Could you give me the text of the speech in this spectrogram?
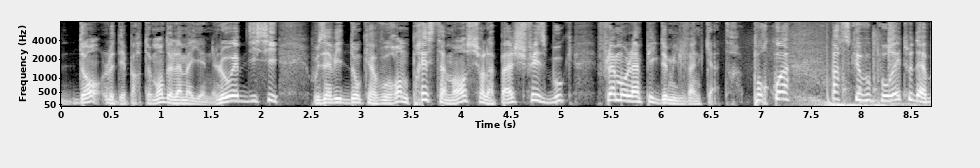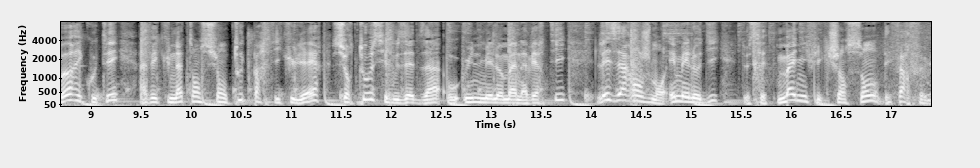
dans le département de la Mayenne. L'OEB d'ici vous invite donc à vous rendre prestamment sur la page Facebook Flamme Olympique 2024. Pourquoi? Parce que vous pourrez tout d'abord écouter avec une attention toute particulière, surtout si vous êtes un ou une mélomane averti, les arrangements et mélodies de cette magnifique chanson des farfelus.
